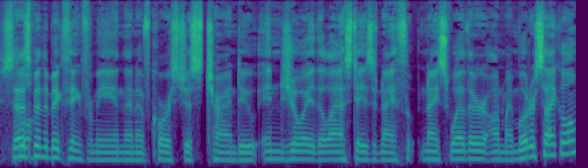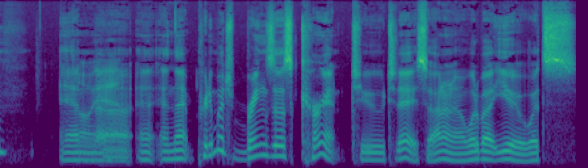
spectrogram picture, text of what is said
so that's been the big thing for me. And then, of course, just trying to enjoy the last days of nice, nice weather on my motorcycle. And, Oh, yeah. uh, and and that pretty much brings us current to today. So I don't know. What about you? What's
